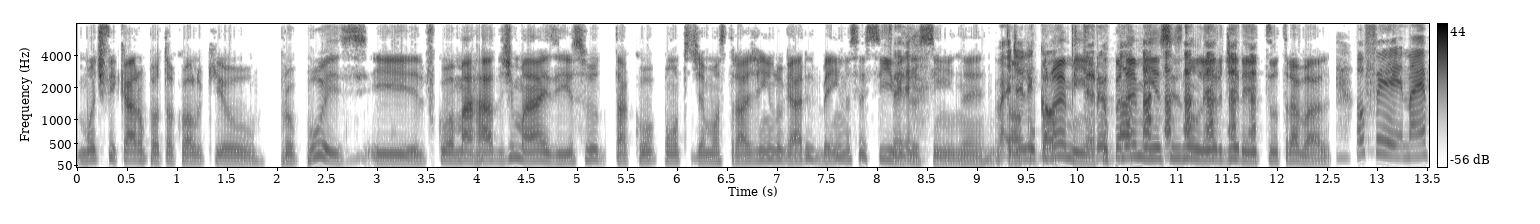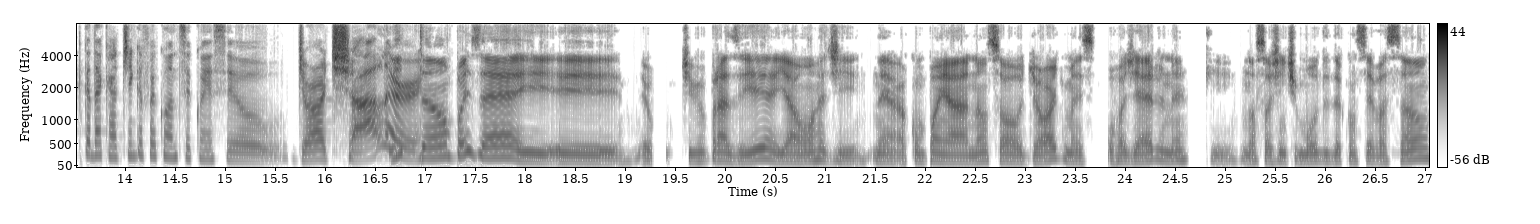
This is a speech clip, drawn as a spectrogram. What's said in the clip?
modificaram o protocolo que eu propus e ele ficou amarrado demais e isso tacou pontos de amostragem em lugares bem inacessíveis, Sim. assim, né? Vai então a culpa não é minha, a culpa não é minha, vocês não leram direito o trabalho. Ô Fê, na época da Caatinga foi quando você conheceu George Schaller? Então, pois é, e, e eu tive o prazer e a honra de né, acompanhar não só o George, mas o Rogério, né? Que nosso agente molde da conservação,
